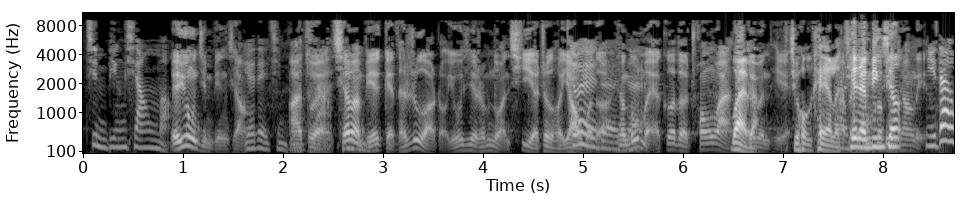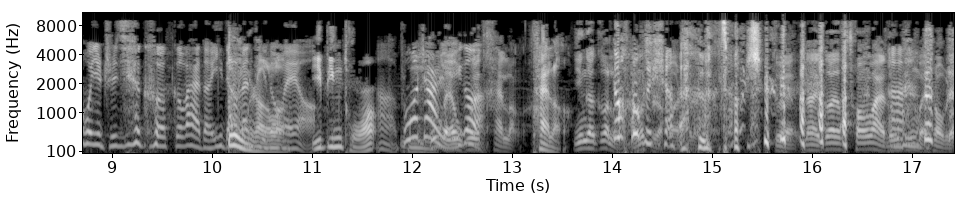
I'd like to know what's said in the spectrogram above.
进冰箱吗？也用进冰箱也得进冰啊，箱。对，千万嗯别给它热着，尤其什么暖气啊，这可要不得。像东北搁在窗外外边没问题，就 OK 了，啊天然冰箱里。你带回去直接搁搁外头，一点问题都没有。一冰坨儿，嗯，不过这儿有一个太冷了，太冷，应该搁冷藏室冻上合适。藏室对，那搁窗外都 东北受不了。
